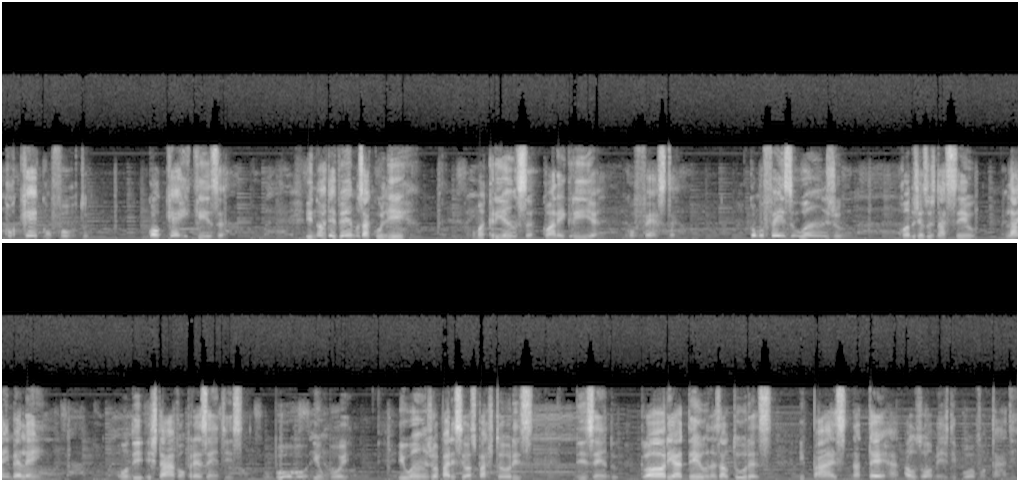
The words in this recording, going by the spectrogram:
qualquer conforto, qualquer riqueza. E nós devemos acolher uma criança com alegria, com festa, como fez o anjo quando Jesus nasceu lá em Belém, onde estavam presentes um burro e um boi. E o anjo apareceu aos pastores, dizendo: Glória a Deus nas alturas e paz na terra aos homens de boa vontade.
